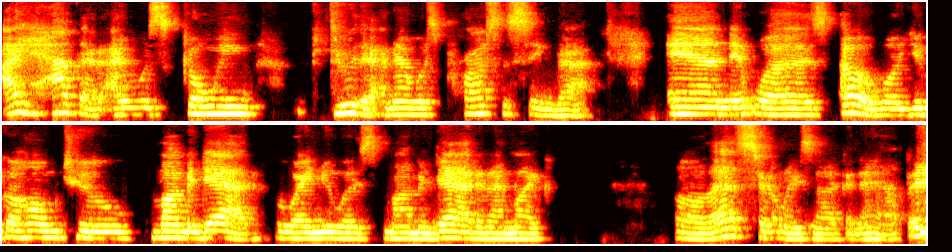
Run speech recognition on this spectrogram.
I had that. I was going through that and I was processing that. And it was, oh, well, you go home to mom and dad, who I knew as mom and dad. And I'm like, oh, that certainly is not going to happen.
